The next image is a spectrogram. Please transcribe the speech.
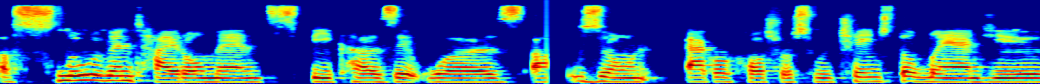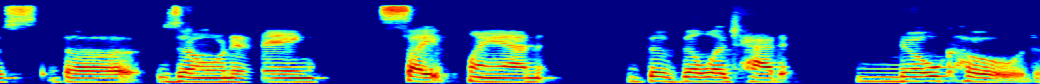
a slew of entitlements because it was uh, zone agriculture. So we changed the land use, the zoning, site plan. The village had no code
